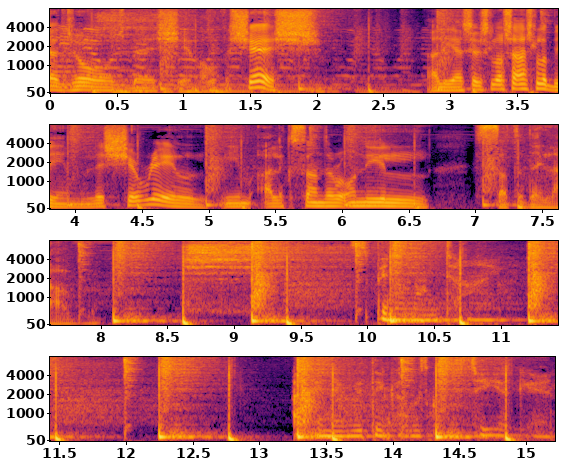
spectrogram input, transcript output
הופיע ג'ורג' ב-7 וב-6. עלייה של שלושה שלבים לשריל עם אלכסנדר אוניל, Saturday Love. It's been a long time. I didn't ever think I was going to see you again.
